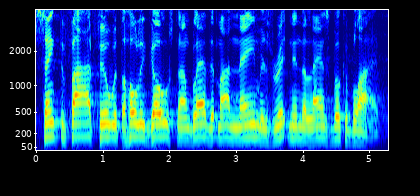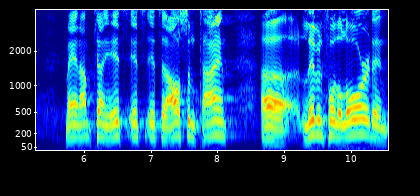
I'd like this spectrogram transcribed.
sanctified, filled with the Holy Ghost, and I'm glad that my name is written in the Lamb's Book of Life. Man, I'm telling you, it's, it's, it's an awesome time uh, living for the Lord. And,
